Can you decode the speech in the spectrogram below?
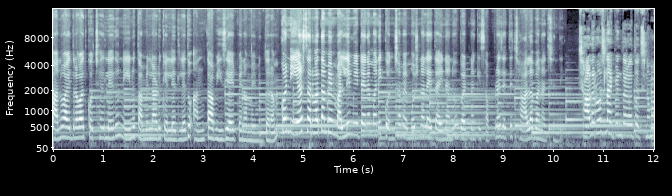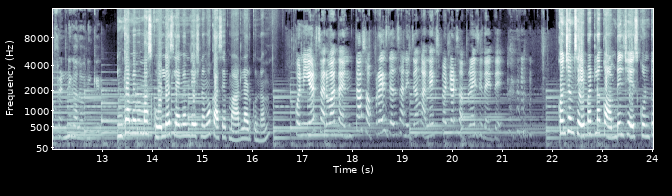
తను హైదరాబాద్కి వచ్చేది లేదు నేను తమిళనాడుకి వెళ్ళేది లేదు అంతా బిజీ అయిపోయినాం మేమిద్దరం. కొన్ని ఇయర్స్ తర్వాత మేము మళ్ళీ మీట్ అయినామని కొంచెం ఎమోషనల్ అయితే అయినాను బట్ నాకు ఈ సర్ప్రైజ్ అయితే చాలా బాగా నచ్చింది. చాలా రోజులు అయిపోయిన తర్వాత వచ్చిన మా ఫ్రెండ్ని కలవనికి. ఇంకా మేము మా స్కూల్ డేస్లో ఏమేమి చేసినామో కాసేపు మాట్లాడుకున్నాం. కొన్ని ఇయర్స్ తర్వాత ఎంత సర్ప్రైజ్ తెలుసా నిజంగా? అన్ఎక్స్పెక్టెడ్ సర్ప్రైజ్ ఇదైతే. కొంచెం సేపట్ల కామెడీలు చేసుకుంటూ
